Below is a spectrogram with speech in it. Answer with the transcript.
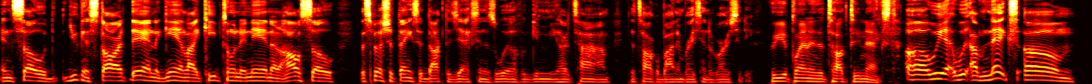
And so you can start there. And again, like keep tuning in. And also, a special thanks to Dr. Jackson as well for giving me her time to talk about embracing diversity. Who you planning to talk to next? Uh, we, we I'm next. Um,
